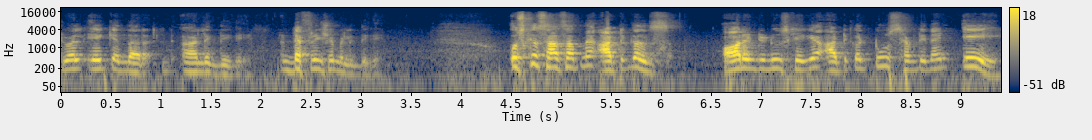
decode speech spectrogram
12 ए के अंदर लिख दी गई डेफिनेशन में लिख दी गई। उसके साथ साथ में आर्टिकल्स और इंट्रोड्यूस किए गए आर्टिकल 279 ए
